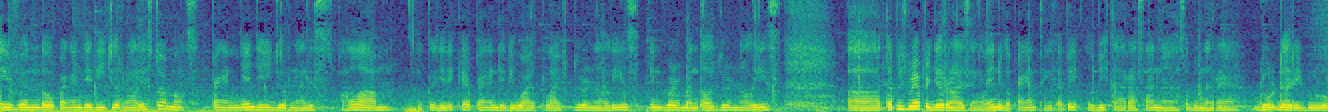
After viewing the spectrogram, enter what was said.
even though pengen jadi jurnalis tuh emang pengennya jadi jurnalis alam gitu. Jadi kayak pengen jadi wildlife journalist environmental journalist. Uh, tapi sebenarnya jurnalis yang lain juga pengen sih tapi lebih ke arah sana sebenarnya dulu dari dulu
